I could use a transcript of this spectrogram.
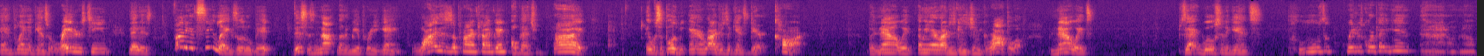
And playing against a Raiders team that is fighting its sea legs a little bit, this is not going to be a pretty game. Why this is a primetime game? Oh, that's right. It was supposed to be Aaron Rodgers against Derek Carr. But now it, I mean, Aaron Rodgers against Jimmy Garoppolo. But now it's Zach Wilson against who's the Raiders quarterback again? I don't know.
